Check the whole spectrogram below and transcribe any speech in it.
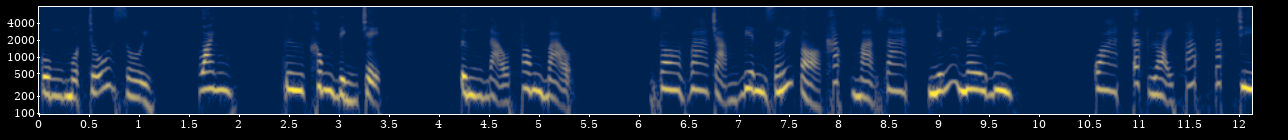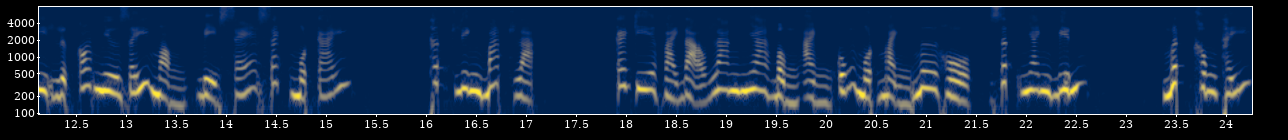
Cùng một chỗ rồi. Oanh, tư không đình trệ. Từng đạo phong bảo. Do va chạm biên giới tỏ khắp mà ra, những nơi đi. Qua các loại pháp tắc chi lực có như giấy mỏng bị xé sách một cái. Thất linh bát lạc. Cái kia vài đạo lang nha bổng ảnh cũng một mảnh mơ hồ, rất nhanh biến. Mất không thấy.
